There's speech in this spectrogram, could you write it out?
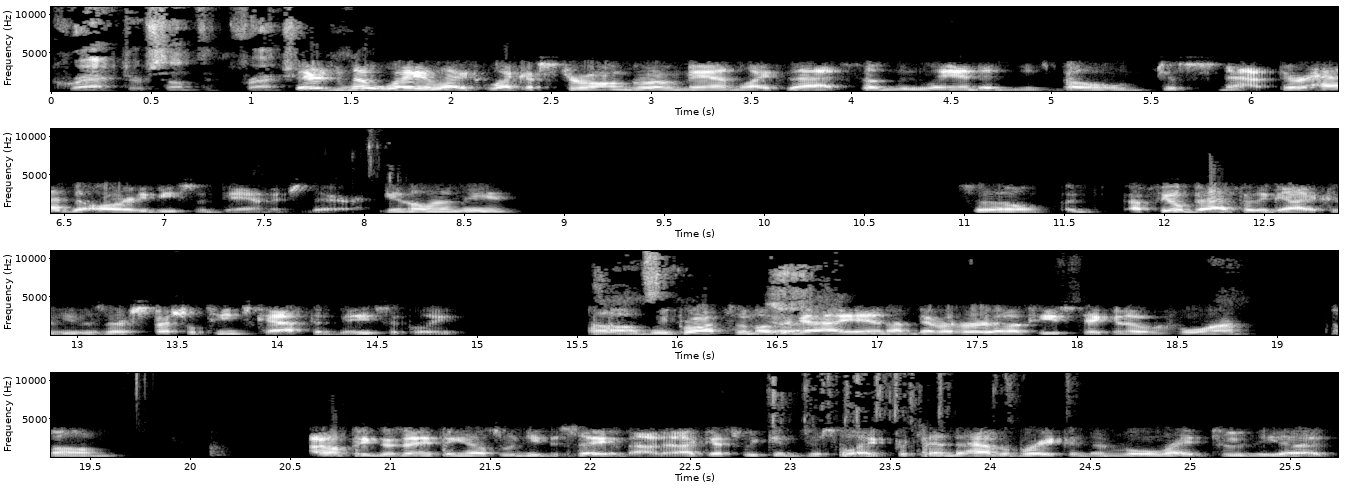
Cracked or something? Fractured? There's no way like like a strong grown man like that suddenly landed and his bone just snapped. There had to already be some damage there. You know what I mean? So I I feel bad for the guy because he was our special teams captain basically. Um, we brought some other Yeah. guy in I've never heard of. He's taken over for him. Um, I don't think there's anything else we need to say about it. I guess we can just like pretend to have a break and then roll right into the uh,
